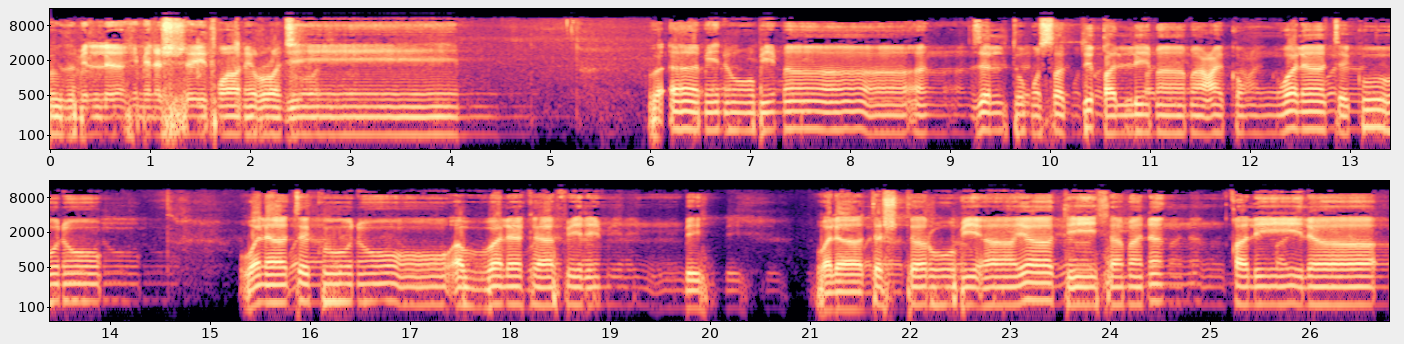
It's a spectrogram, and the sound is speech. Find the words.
أعوذ بالله من الشيطان الرجيم. وآمنوا بما أنزلت مصدقا لما معكم ولا تكونوا ولا تكونوا أول كافر به. ولا تشتروا بآياتي ثمنا قليلا.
